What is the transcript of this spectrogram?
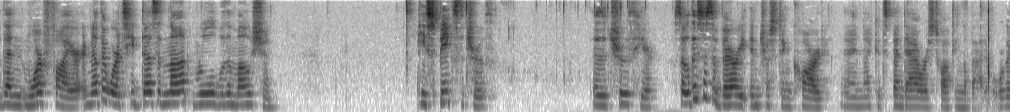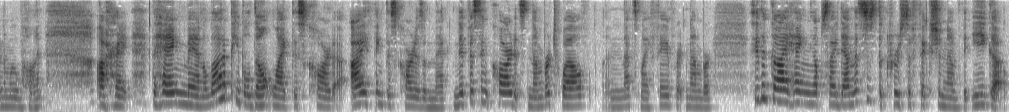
then more fire. In other words, he does not rule with emotion. He speaks the truth. There's a truth here. So this is a very interesting card, and I could spend hours talking about it, but we're going to move on. All right, the Hanged Man. A lot of people don't like this card. I think this card is a magnificent card. It's number 12, and that's my favorite number. See the guy hanging upside down? This is the crucifixion of the ego.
